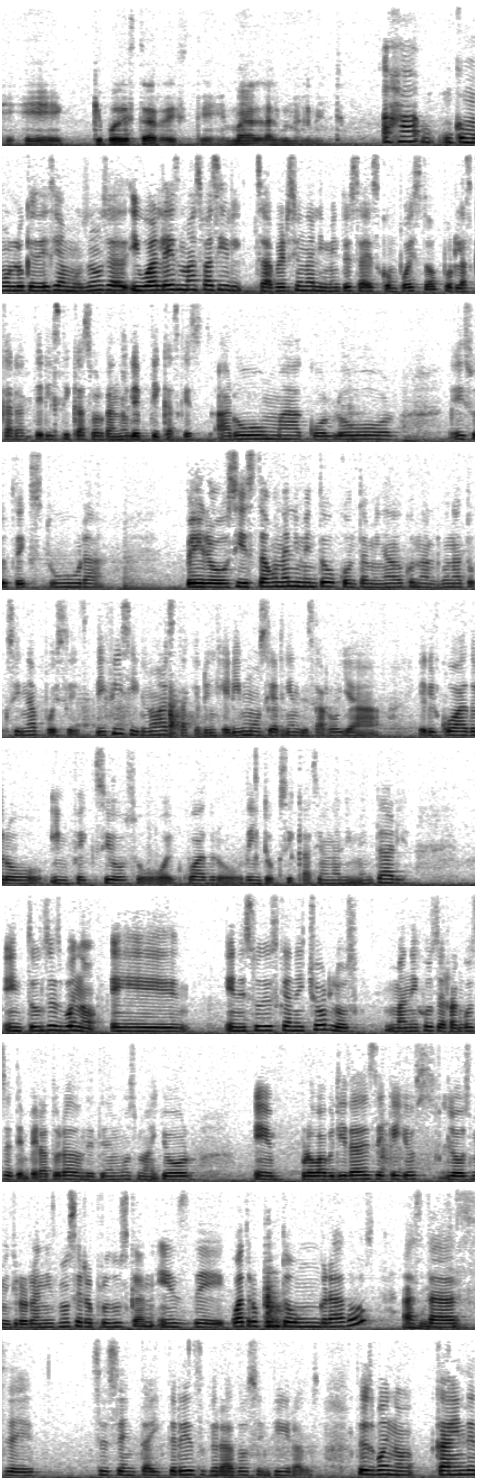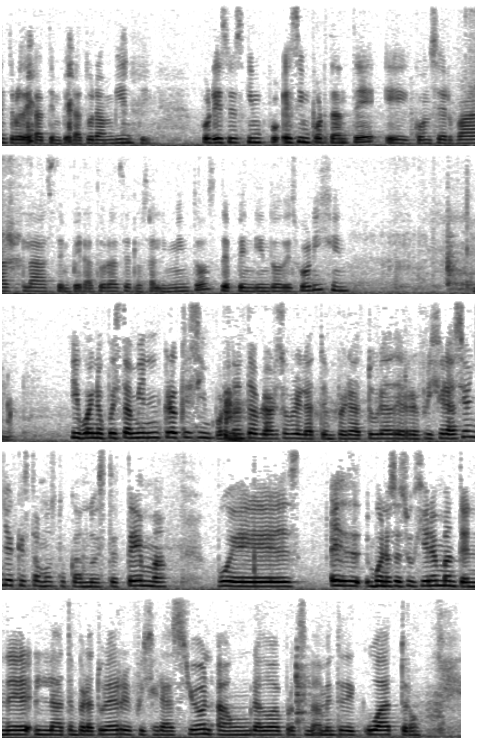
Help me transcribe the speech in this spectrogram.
eh, eh, que puede estar este, mal algún alimento. Ajá, como lo que decíamos, ¿no? O sea, igual es más fácil saber si un alimento está descompuesto por las características organolépticas, que es aroma, color, su textura pero si está un alimento contaminado con alguna toxina, pues es difícil, ¿no? Hasta que lo ingerimos y alguien desarrolla el cuadro infeccioso o el cuadro de intoxicación alimentaria. Entonces, bueno, eh, en estudios que han hecho, los manejos de rangos de temperatura donde tenemos mayor eh, probabilidades de que ellos, los microorganismos se reproduzcan es de 4.1 grados hasta 63 grados centígrados. Entonces, bueno, caen dentro de la temperatura ambiente. Por eso es que es importante eh, conservar las temperaturas de los alimentos dependiendo de su origen. Y bueno, pues también creo que es importante hablar sobre la temperatura de refrigeración, ya que estamos tocando este tema. Pues eh, bueno, se sugiere mantener la temperatura de refrigeración a un grado aproximadamente de 4.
